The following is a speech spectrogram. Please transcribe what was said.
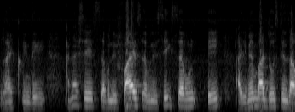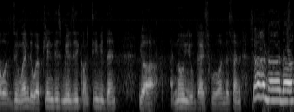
like in the, can I say 75, 76, 7, 8, I remember those things I was doing when they were playing this music on TV then. You are, I know you guys will understand. Sha-na-na,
